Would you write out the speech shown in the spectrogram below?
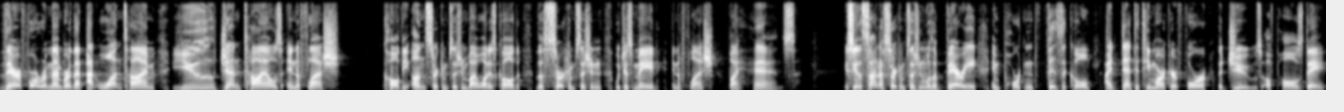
Therefore remember that at one time you Gentiles in the flesh, called the uncircumcision by what is called the circumcision, which is made in the flesh by hands. You see, the sign of circumcision was a very important physical identity marker for the Jews of Paul's day.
